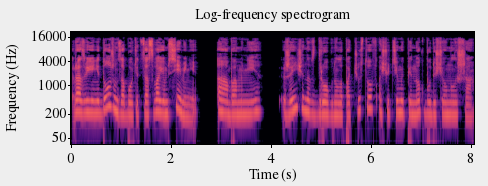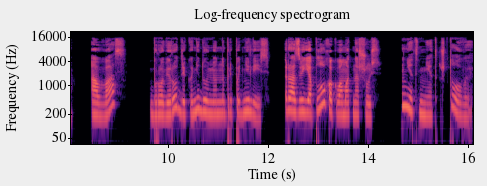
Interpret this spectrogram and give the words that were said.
Разве я не должен заботиться о своем семени?» «А обо мне?» Женщина вздрогнула, почувствовав ощутимый пинок будущего малыша. «А вас?» Брови Родрика недоуменно приподнялись. «Разве я плохо к вам отношусь?» «Нет-нет, что вы.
